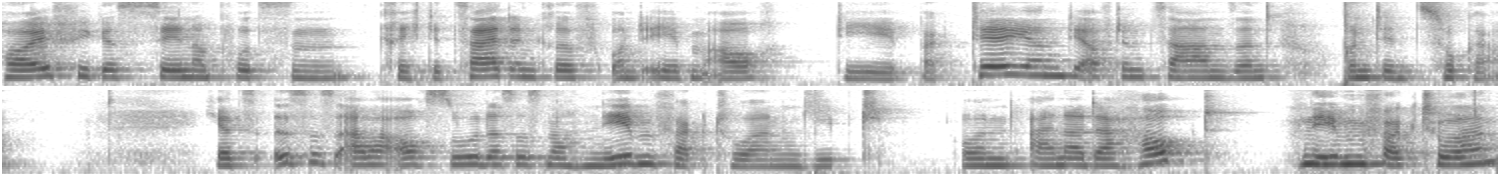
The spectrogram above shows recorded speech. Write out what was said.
häufiges Zähneputzen kriegt die Zeit in den Griff und eben auch die Bakterien, die auf dem Zahn sind und den Zucker. Jetzt ist es aber auch so, dass es noch Nebenfaktoren gibt. Und einer der Hauptnebenfaktoren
